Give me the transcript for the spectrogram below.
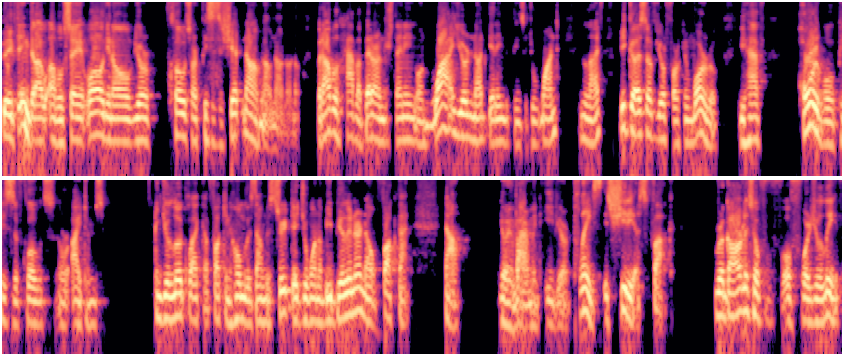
they think that I, I will say, well, you know, your clothes are pieces of shit. No, no, no, no, no. But I will have a better understanding on why you're not getting the things that you want in life because of your fucking wardrobe. You have horrible pieces of clothes or items and you look like a fucking homeless down the street Did you want to be billionaire no fuck that. Now your environment if your place is shitty as fuck regardless of, of where you live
